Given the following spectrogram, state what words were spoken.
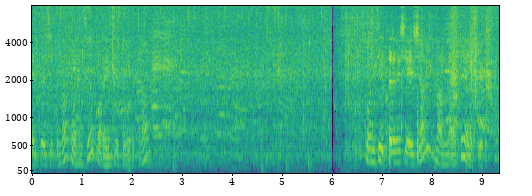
എടുത്ത് വെച്ചിരിക്കുന്ന കൊഞ്ച് കുറേ ഇട്ട് കൊടുക്കണം. കൊഞ്ച് ഇട്ടതിന് ശേഷം നന്നായിട്ട് ഇളക്കിയെടുക്കണം.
